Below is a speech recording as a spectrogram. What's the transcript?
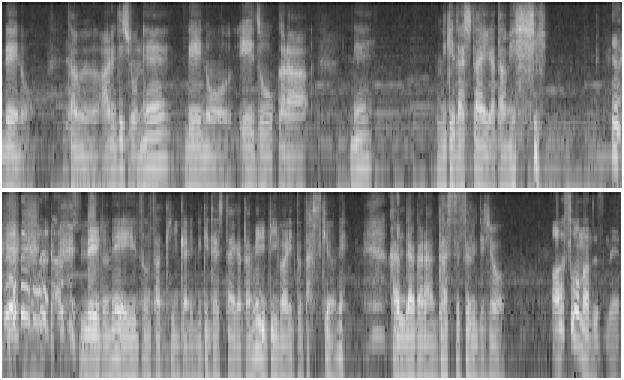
例の、多分あれでしょうね。例の映像から、ね、抜け出したいがために、例のね、映像作品から抜け出したいがためにビバリーと助けをね、借りながら脱出するでしょう。あ、そうなんですね。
